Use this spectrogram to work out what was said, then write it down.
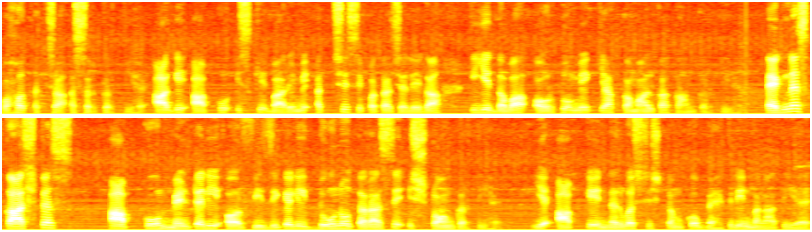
बहुत अच्छा असर करती है। आगे आपको इसके बारे में अच्छे से पता चलेगा कि ये दवा औरतों में क्या कमाल का काम करती है। एग्नेस कास्टस आपको मेंटली और फिज़िकली दोनों तरह से स्ट्रॉन्ग करती है। ये आपके नर्वस सिस्टम को बेहतरीन बनाती है,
